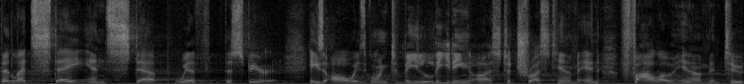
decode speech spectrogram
then let's stay in step with the Spirit. He's always going to be leading us to trust Him and follow Him and to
